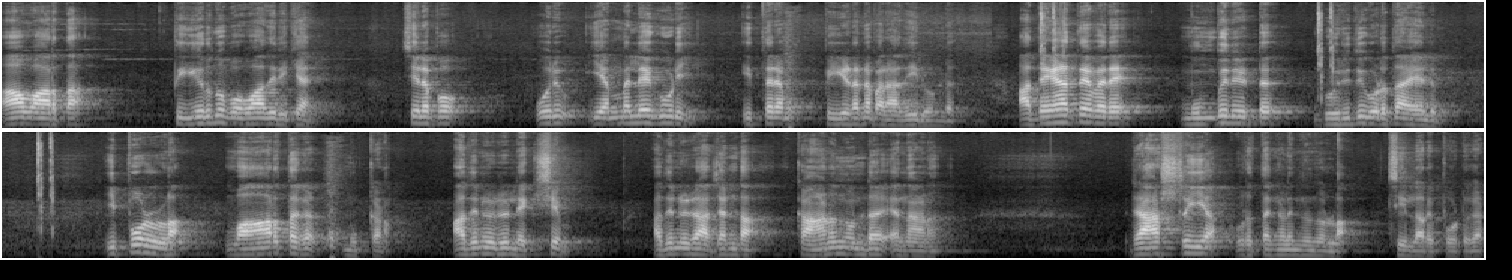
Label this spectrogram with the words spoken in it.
ആ വാർത്ത തീർന്നു പോവാതിരിക്കാൻ ചിലപ്പോൾ ഒരു എം എൽ എ കൂടി ഇത്തരം പീഡന പരാതിയിലുണ്ട്. അദ്ദേഹത്തെ വരെ മുമ്പിലിട്ട് ഗുരുതി കൊടുത്തായാലും ഇപ്പോഴുള്ള വാർത്തകൾ മുക്കണം. അതിനൊരു ലക്ഷ്യം അതിനൊരു അജണ്ട കാണുന്നുണ്ട് എന്നാണ് രാഷ്ട്രീയ വൃത്തങ്ങളിൽ നിന്നുള്ള ചില റിപ്പോർട്ടുകൾ.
